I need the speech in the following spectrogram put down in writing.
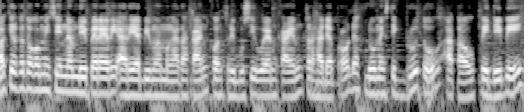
Wakil Ketua Komisi 6 DPR RI Arya Bima mengatakan kontribusi UMKM terhadap produk domestik bruto atau PDB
